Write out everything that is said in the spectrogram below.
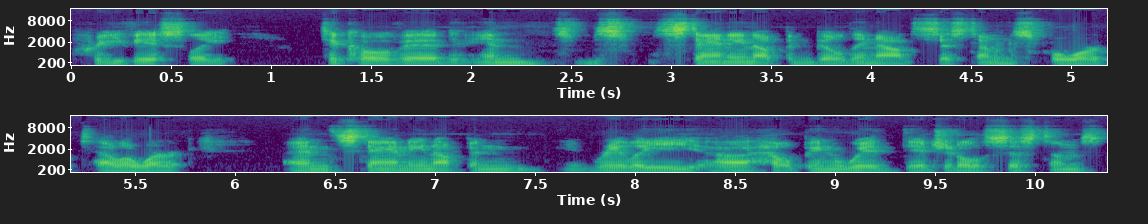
previously to COVID in standing up and building out systems for telework and standing up and really uh, helping with digital systems.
